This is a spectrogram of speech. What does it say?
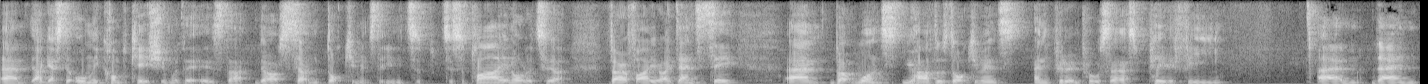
Um, I guess the only complication with it is that there are certain documents that you need to, to supply in order to verify your identity. Um, but once you have those documents and you put it in process, pay the fee, um, then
